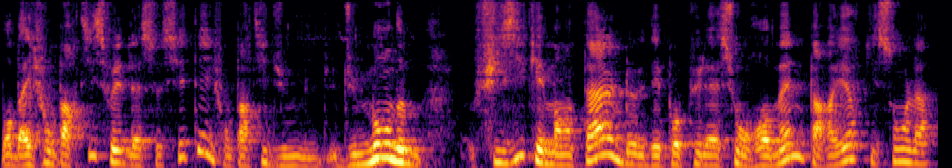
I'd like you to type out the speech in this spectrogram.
bon bah ils font partie de la société, ils font partie du, monde physique et mental des populations romaines par ailleurs qui sont là.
